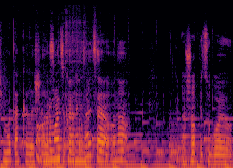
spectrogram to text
Чому так і Ну, лишилося? Громадська організація, вона що під собою?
